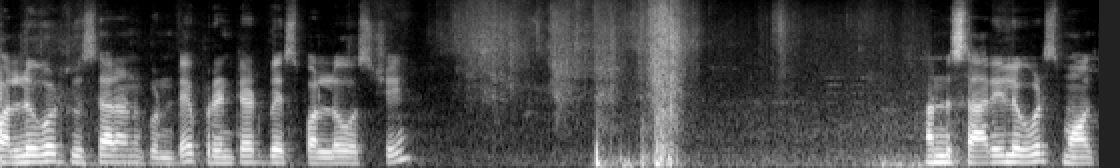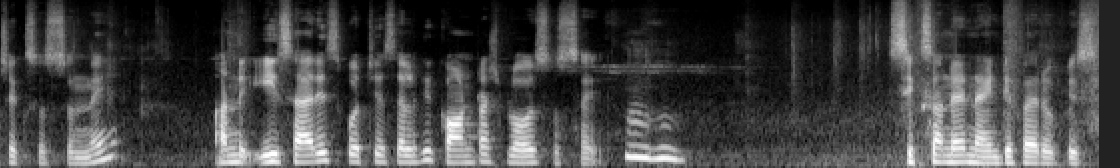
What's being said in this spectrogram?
పళ్ళు కూడా చూసారనుకుంటే ప్రింటెడ్ బేస్ పళ్ళు వచ్చి అండ్ శారీలో కూడా స్మాల్ చెక్స్ వస్తుంది. అండ్ ఈ శారీస్కి వచ్చేసరికి కాంట్రాస్ట్ బ్లౌజ్ వస్తాయి. Six hundred ninety five rupees.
